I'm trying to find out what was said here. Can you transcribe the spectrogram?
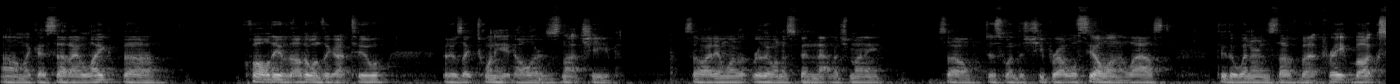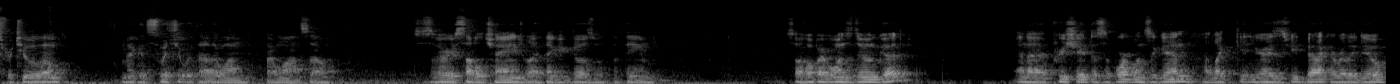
Um, like I said, I like the quality of the other ones I got too, but it was like $28. It's not cheap. So I didn't want, really want to spend that much money. So just went this cheaper route. We'll see how long it lasts through the winter and stuff, but for eight bucks for two of them, I can switch it with the other one if I want. So just a very subtle change, but I think it goes with the theme. So I hope everyone's doing good. And I appreciate the support once again. I like getting your guys' feedback, I really do.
